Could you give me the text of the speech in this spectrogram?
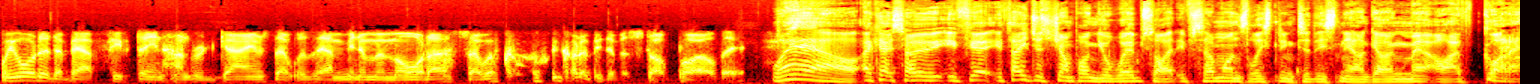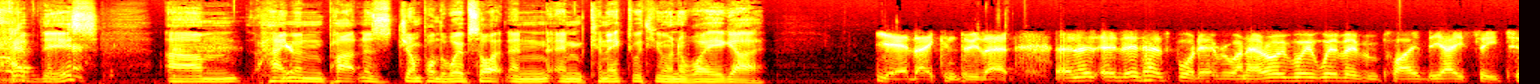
We ordered about fifteen hundred games. That was our minimum order, so we've got, we've got a bit of a stockpile there. Wow. Okay, so if you, if they just jump on your website, if someone's listening to this now, going, "Man, I've got to have this," um, Hayman Partners jump on the website and, and connect with you, and away you go. Yeah, they can do that, and it, it, it has brought everyone out. We, we've even played the ACT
